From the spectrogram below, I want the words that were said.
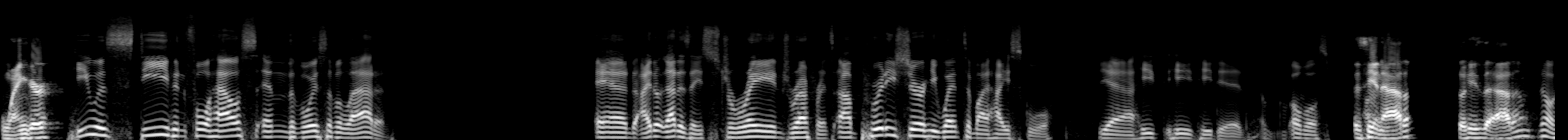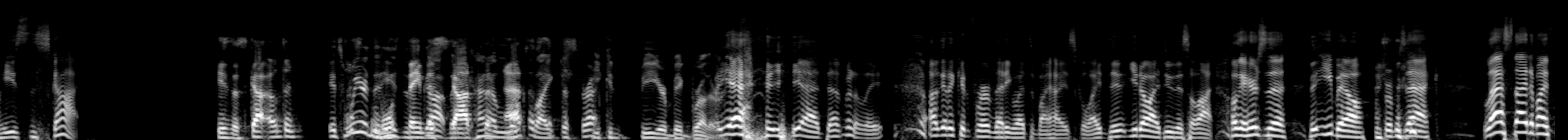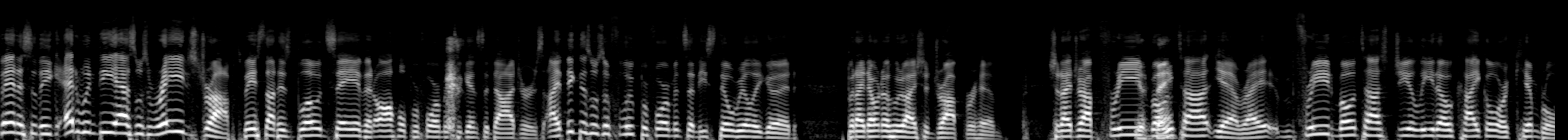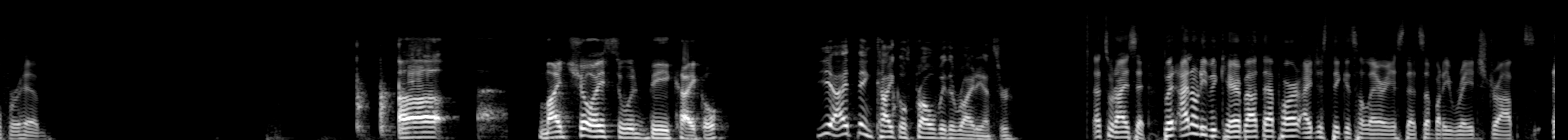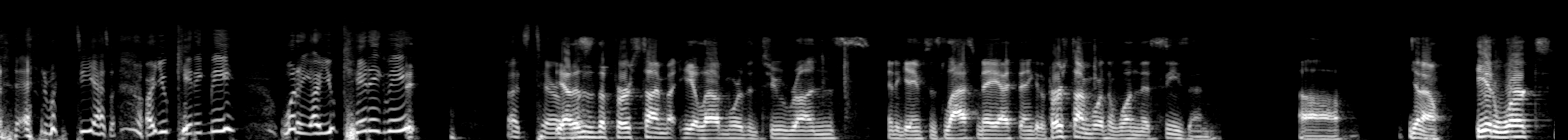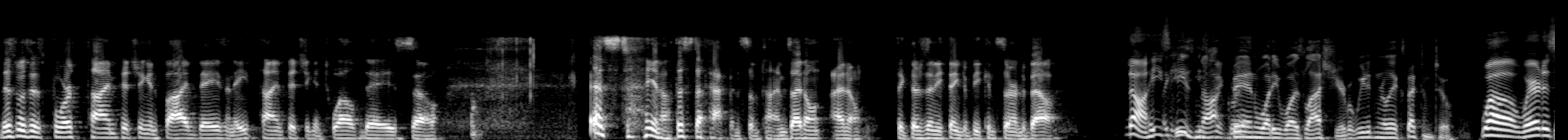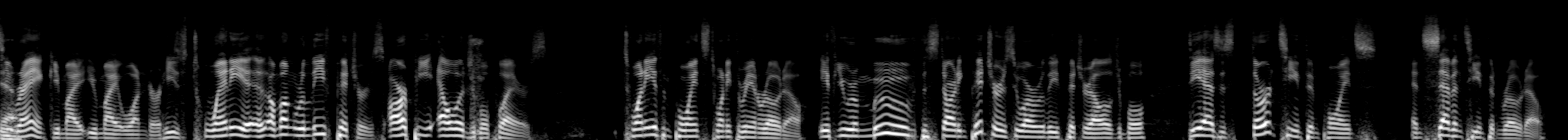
Wenger. He was Steve in Full House and the voice of Aladdin. And I don't. That is a strange reference. I'm pretty sure he went to my high school. Yeah, he he he did. Um, Almost. Is he an Adam? So he's the Adam. No, he's the Scott. He's the Scott. Oh, they're- It's weird that he's the famous Scott, but it kind of looks That's like such a stretch. he could be your big brother. Yeah, yeah, definitely. I'm gonna confirm that he went to my high school. I do. You know, I do this a lot. Okay, here's the the email from Zach. Last night in my fantasy league, Edwin Diaz was rage dropped based on his blown save and awful performance against the Dodgers. I think this was a fluke performance and he's still really good, but I don't know who I should drop for him. Should I drop Fried, think? Montas? Yeah, right. Fried, Montas, Giolito, Keuchel, or Kimbrel for him? Uh, my choice would be Keuchel. Yeah, I think Keuchel's probably the right answer. That's what I said. But I don't even care about that part. I just think it's hilarious that somebody rage dropped Edwin Diaz. Are you kidding me? What are you, are you kidding me? That's terrible. Yeah, this is the first time he allowed more than two runs in a game since last May, I think. The first time more than one this season. Uh, you know, he had worked. This was his fourth time pitching in five days and eighth time pitching in 12 days. So it's, you know, this stuff happens sometimes. I don't, I don't think there's anything to be concerned about. no, he's Like, he's, he's, not been, been what he was last year, but we didn't really expect him to. Well, where does he rank? You might you might wonder. He's 20 uh, among relief pitchers, RP eligible players. 20th in points, 23 in roto. If you remove the starting pitchers who are relief pitcher eligible, Diaz is 13th in points and 17th in roto.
